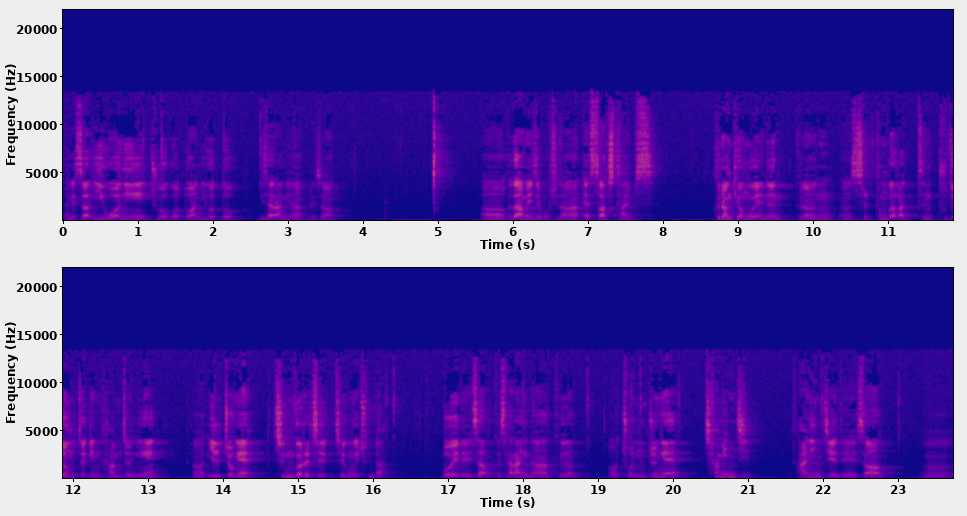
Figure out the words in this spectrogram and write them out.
알겠어? 이 원이 주어고 또한 이것도 이 사람이야. 그래서 어, 그 다음에 이제 봅시다. At such times 그런 경우에는 그런 어, 슬픔과 같은 부정적인 감정이 어, 일종의 증거를 제, 공해 준다. 뭐에 대해서 그 사랑이나 그 어, 존중의 참인지 아닌지에 대해서 어,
